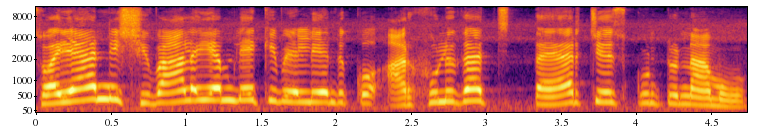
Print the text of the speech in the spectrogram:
స్వయాన్ని శివాలయంలోకి వెళ్ళేందుకు అర్హులుగా తయారు చేసుకుంటున్నాము.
